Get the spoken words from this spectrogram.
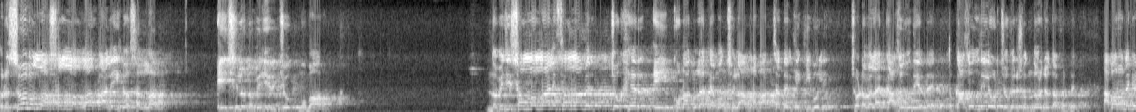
রসুল্লাহ সাল্লাহ আলী ওসাল্লাম এই ছিল নবীজির চোখ মুবারক। নবীজি সাল্লাহ আলি সাল্লামের চোখের এই কোনাগুলা কেমন ছিল? আমরা বাচ্চাদেরকে কি বলি? ছোটবেলায় কাজল দিয়ে দেয়। তো কাজল দিলে ওর চোখের সৌন্দর্যতা ফুটে। আবার অনেকে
